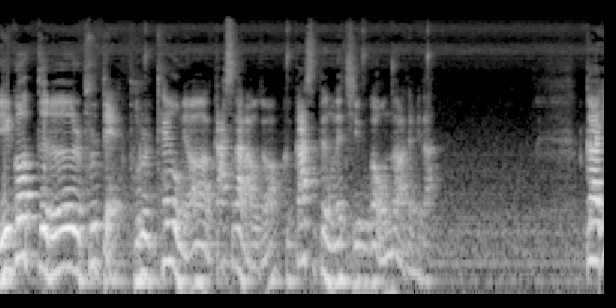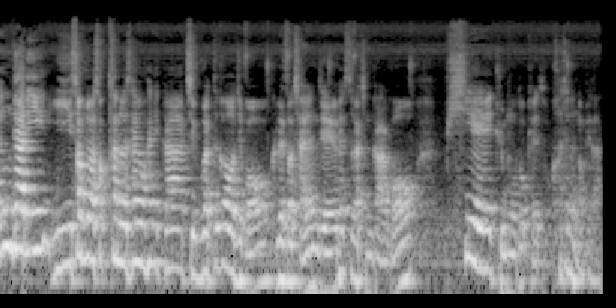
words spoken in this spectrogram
이것들을 불 때, 불을 태우면 가스가 나오죠. 그 가스 때문에 지구가 온난화됩니다. 그러니까 인간이 이 석유와 석탄을 사용하니까 지구가 뜨거워지고 그래서 자연재해 횟수가 증가하고 피해의 규모도 계속 커지는 겁니다.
